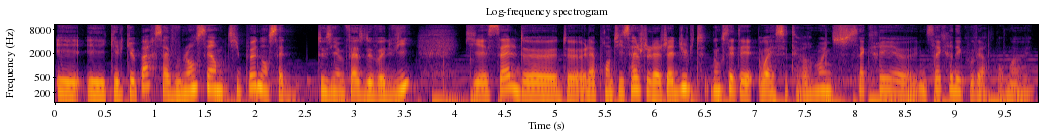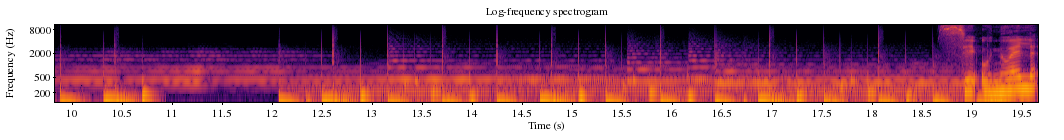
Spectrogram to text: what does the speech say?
et, quelque part, ça vous lançait un petit peu dans cette deuxième phase de votre vie, qui est celle de, l'apprentissage de l'âge adulte. Donc c'était, ouais, c'était vraiment une sacrée, euh, une sacrée découverte pour moi. C'est au Noël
